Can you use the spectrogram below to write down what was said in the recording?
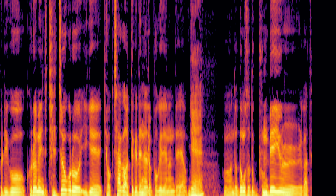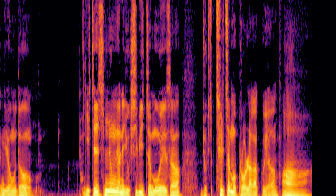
그리고 그러면 이제 질적으로 이게 격차가 어떻게 되냐를 보게 되는데요. 예. 어, 노동소득 분배율 같은 경우도 2016년에 62.5에서 67.5% 올라갔고요. 아.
